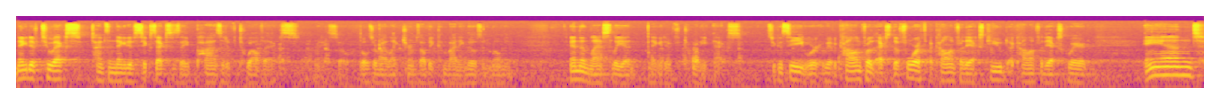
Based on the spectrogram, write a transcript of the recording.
Negative 2x times the negative 6x is a positive 12x. Right? So those are my like terms. I'll be combining those in a moment. and then lastly a negative 20x. So you can see we we have a column for the x to the fourth, a column for the x cubed, a column for the x squared, and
